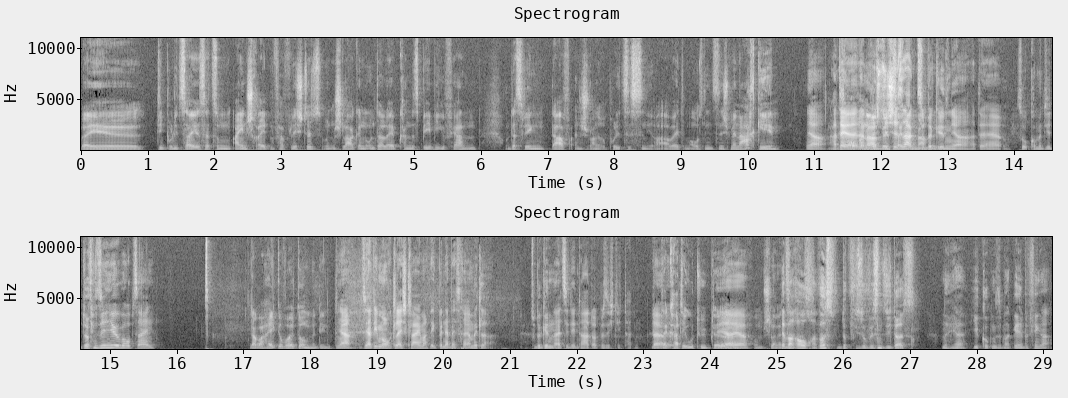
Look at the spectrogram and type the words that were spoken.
Weil die Polizei ist ja zum Einschreiten verpflichtet und ein Schlag in den Unterleib kann das Baby gefährden. Und deswegen darf eine schwangere Polizistin ihrer Arbeit im Außendienst nicht mehr nachgehen. Ja, hat er dann der richtig gesagt zu. Beginn, ja. Hat er so kommentiert. Dürfen Sie hier überhaupt sein? Aber Heike wollte unbedingt. Ja, sie hat ihm auch gleich klar gemacht, ich bin der bessere Ermittler. Zu Beginn, als sie den Tatort besichtigt hatten. Da, Der KTU-Typ, der ja, ja. Der war. Raucher. Was? Wieso wissen Sie das? Naja, hier gucken Sie mal, gelbe Finger.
